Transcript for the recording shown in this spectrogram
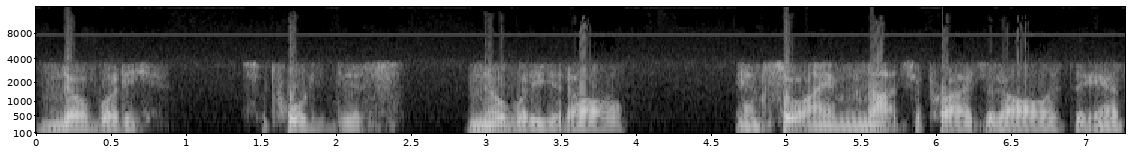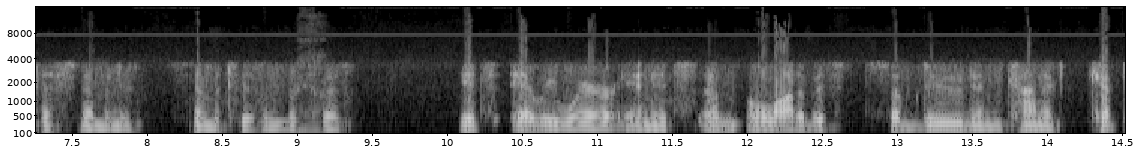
Nobody supported this, nobody at all, and so I am not surprised at all at the anti-Semitism because yeah. it's everywhere, and it's um, a lot of it's subdued and kind of kept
